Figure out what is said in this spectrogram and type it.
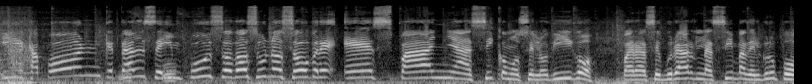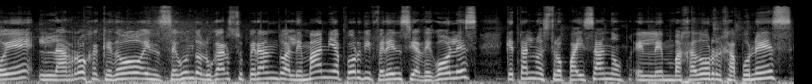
Y Japón, ¿qué tal? Se impuso 2-1 sobre España, así como se lo digo. Para asegurar la cima del grupo E, la Roja quedó en segundo lugar superando a Alemania por diferencia de goles. ¿Qué tal nuestro paisano, el embajador japonés,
